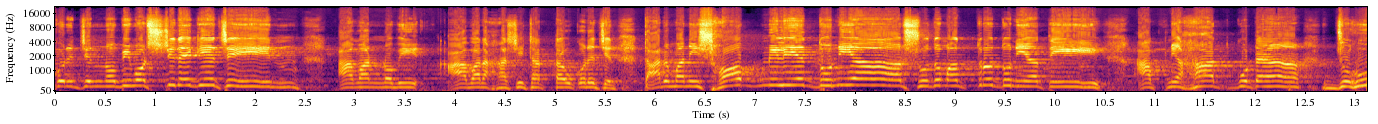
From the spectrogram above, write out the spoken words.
করেছেন, নবী মসজিদে গিয়েছেন। আমার নবী আবার হাসি ঠাট্টাও করেছেন। তার মানে সব মিলিয়ে দুনিয়া, শুধুমাত্র দুনিয়াতে আপনি হাত গোটা জহু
